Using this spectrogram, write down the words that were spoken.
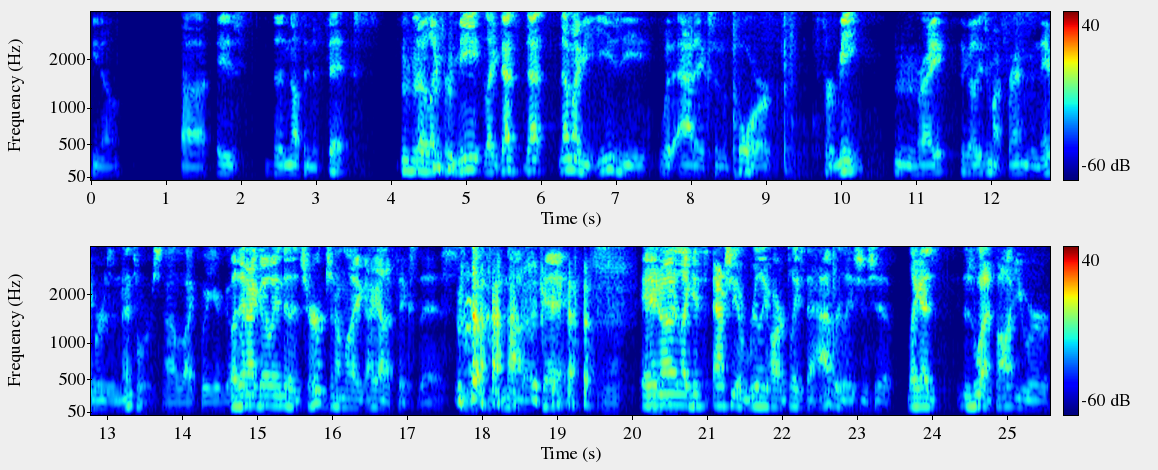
you know, uh, is the nothing to fix. So like for me, like that's that that might be easy with addicts and the poor, for me, Mhm. right? To go, these are my friends and neighbors and mentors. I like where you're going. But then I go into the church and I'm like, I gotta fix this. This is not okay. And you know, like it's actually a really hard place to have relationship. Like as this is what I thought you were,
